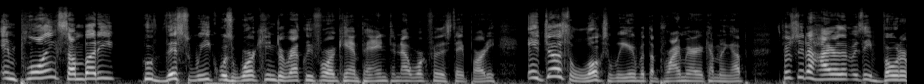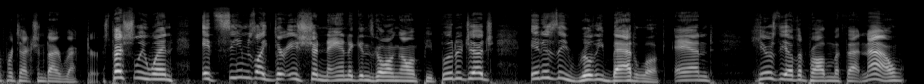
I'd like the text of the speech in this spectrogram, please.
employing somebody who this week was working directly for a campaign to now work for the state party. It just looks weird with the primary coming up, especially to hire them as a voter protection director, especially when it seems like there is shenanigans going on with Pete Buttigieg. It is a really bad look. And here's the other problem with that now.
